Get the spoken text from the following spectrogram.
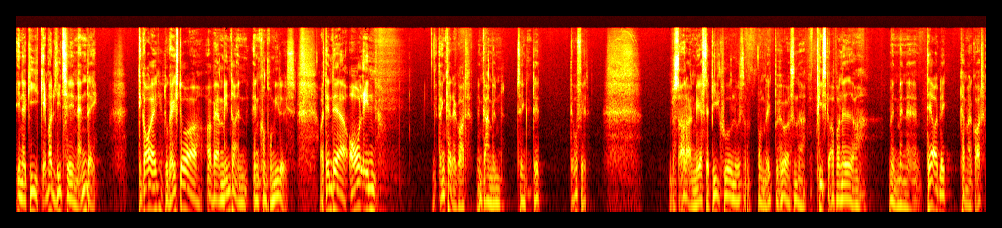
energi, gemmer det lige til en anden dag. Det går ikke. Du kan ikke stå og, og være mindre end, end kompromisløs. Og den der all-in, den kan da godt en gang imellem tænke, det, det var fedt. Men så er der en mere stabil kurve nu, så, hvor man ikke behøver sådan at piske op og ned. Og, men men øh, det øjeblik kan man godt,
